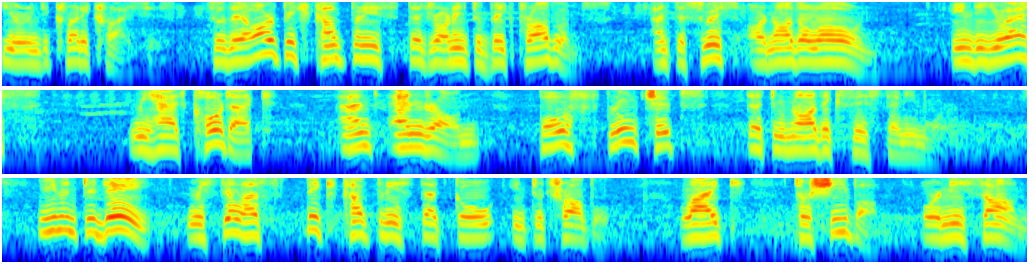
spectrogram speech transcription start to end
during the credit crisis. So there are big companies that run into big problems, and the Swiss are not alone. In the US, we had Kodak and Enron, both blue chips that do not exist anymore. Even today, we still have big companies that go into trouble, like Toshiba or Nissan.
